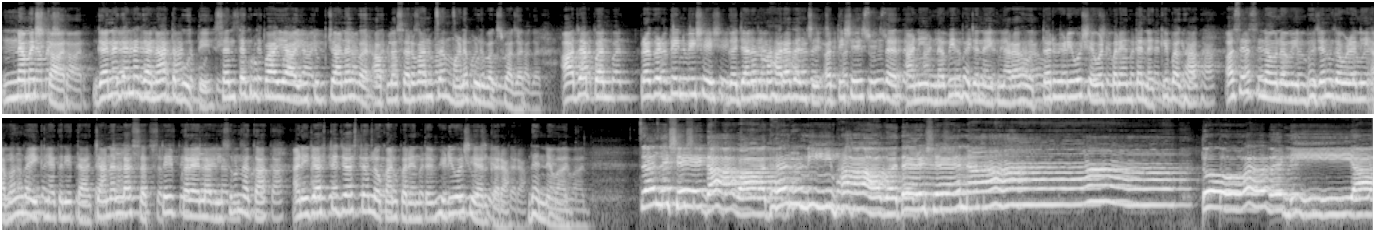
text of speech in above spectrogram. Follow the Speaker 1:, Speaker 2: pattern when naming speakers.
Speaker 1: नमस्कार. गण गण गणात बोते संत कृपा या युट्यूब चॅनलवर आपलं सर्वांचं मनपूर्वक स्वागत. आज आपण प्रगट दिन विशेष गजानन महाराजांचे अतिशय सुंदर आणि नवीन भजन ऐकणार आहोत. तर व्हिडिओ शेवटपर्यंत नक्की बघा. असेच नवनवीन भजन गवळणी अभंग ऐकण्याकरिता चॅनलला सबस्क्राईब करायला विसरू नका आणि जास्तीत जास्त लोकांपर्यंत व्हिडिओ शेअर करा. धन्यवाद. चल शे गावा धरुणी भाव दर्शना तो अवलिया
